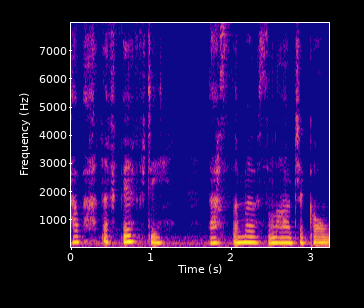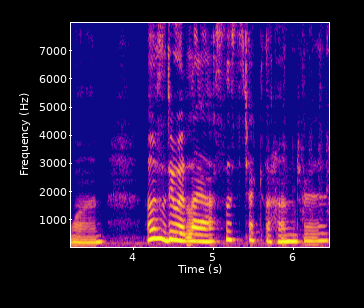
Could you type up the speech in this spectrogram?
How about the 50? That's the most logical one. Let's do it last. Let's check the 100.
